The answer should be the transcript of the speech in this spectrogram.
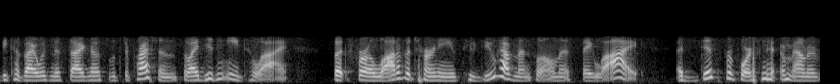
because I was misdiagnosed with depression, so I didn't need to lie. But for a lot of attorneys who do have mental illness, they lie. A disproportionate amount of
